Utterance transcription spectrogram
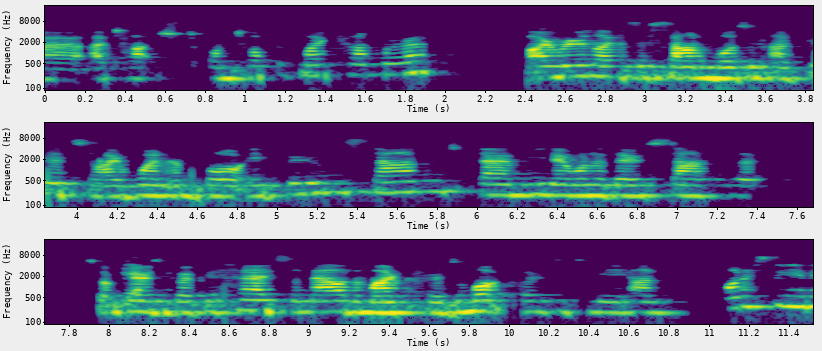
uh, attached on top of my camera I realized the sound wasn't as good, so I went and bought a boom stand. Um, you know, one of those stands that sort of yeah. goes above your head. So now the microphone's a lot closer to me, and honestly,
